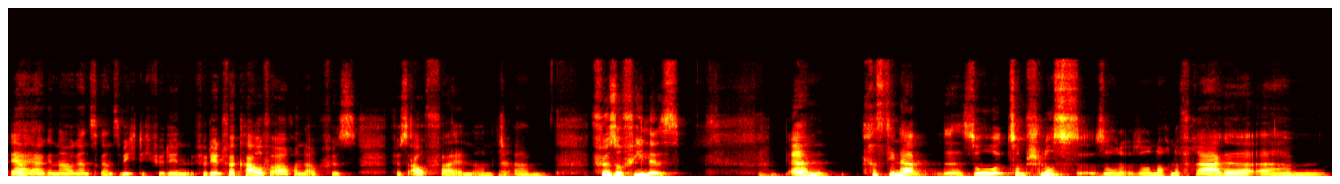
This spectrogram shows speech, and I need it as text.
ja, ja, genau, ganz, ganz wichtig für den, für den Verkauf auch und auch fürs, fürs Auffallen und ja. ähm, für so vieles. Mhm. Ähm, Christina, so zum Schluss so, so noch eine Frage. Ähm,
